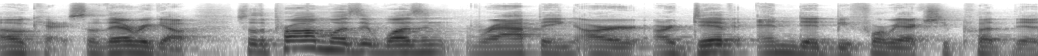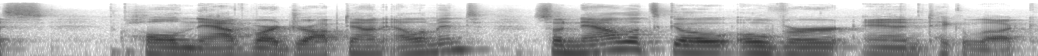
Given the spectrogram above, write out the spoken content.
Okay, so there we go. So the problem was it wasn't wrapping, our, our div ended before we actually put this whole navbar dropdown element. So now let's go over and take a look.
